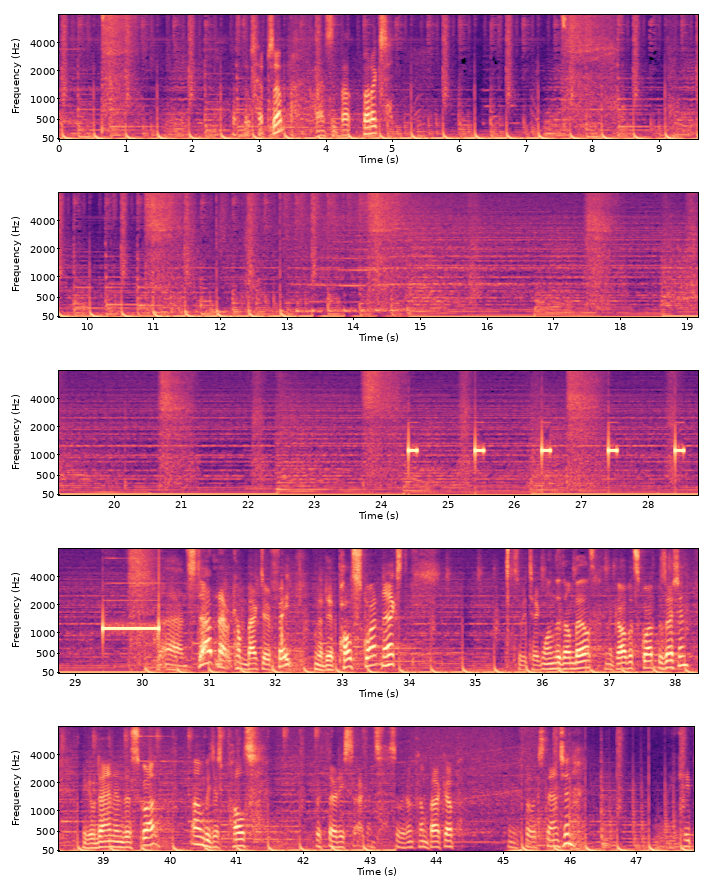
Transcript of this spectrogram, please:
Lift those hips up, clench the butt buttocks. Stop. Now we're coming back to our feet. Going to do a pulse squat next. So we take one of the dumbbells in the goblet squat position. We go down into the squat and we just pulse for 30 seconds. So we don't come back up in full extension. We keep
